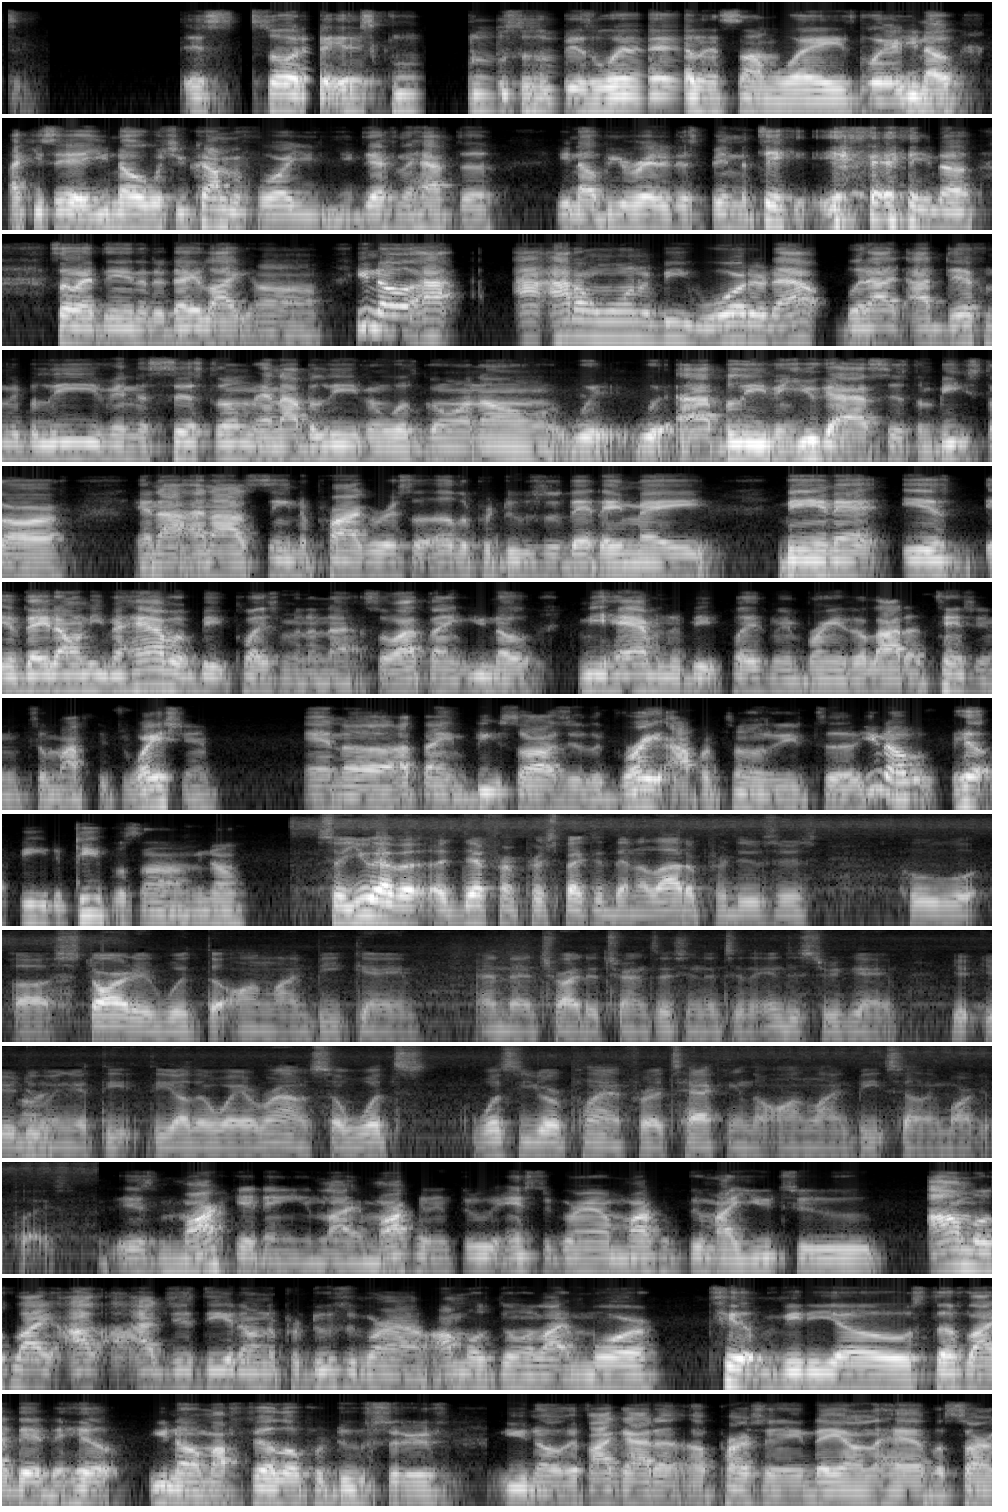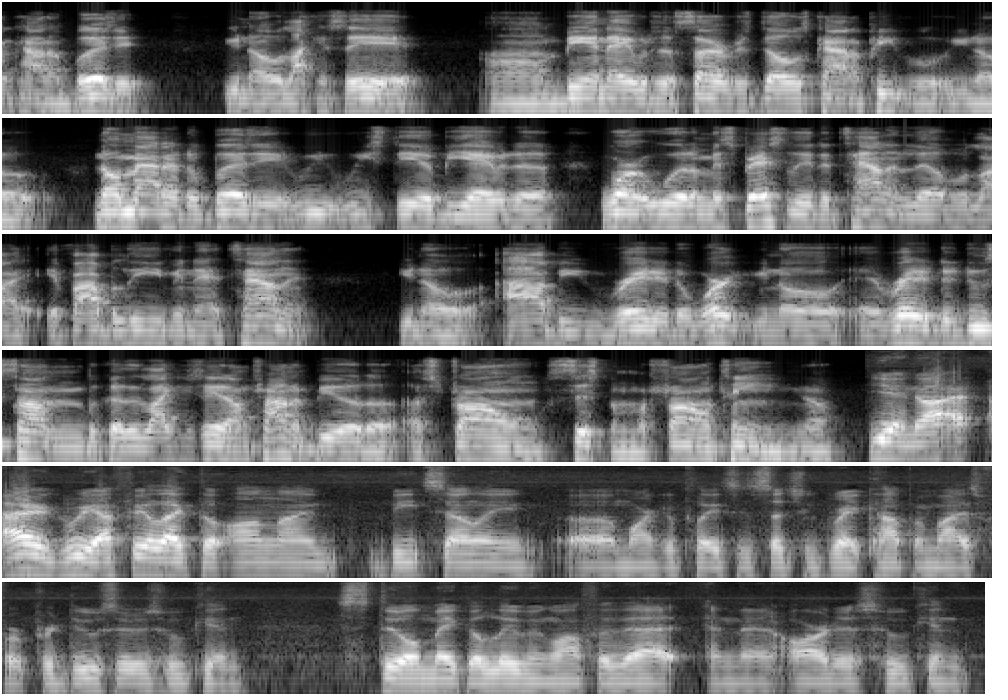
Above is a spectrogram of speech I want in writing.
it's sort of exclusive exclusive as well in some ways where you know like you said you know what you're coming for. You, you definitely have to you know be ready to spend the ticket you know. So at the end of the day like um you know i I, don't want to be watered out, but I, I, definitely believe in the system, and I believe in what's going on with, with I believe in you guys' system, BeatStar, and I and I've seen the progress of other producers that they made. Being that is if they don't even have a big placement or not, so I think you know me having a big placement brings a lot of attention to my situation, and uh, I think BeatStars is a great opportunity to, you know, help feed the people some, you know. So you have a, a different perspective than a lot of producers who uh, started with the online beat game and then tried to transition into the industry game. You're, you're right. doing it the, the other way around. So what's what's your plan for attacking the online beat selling marketplace? It's marketing, like marketing through Instagram, marketing through my YouTube. Almost like I, I just did on the producer grind, almost doing like more tip videos, stuff like that to help, you know, my fellow producers. You know, if I got a, a person and they only have a certain kind of budget, you know, like I said, um, being able to service those kind of people, you know, no matter the budget, we, we still be able to work with them, especially the talent level. Like if I believe in that talent, you know, I'll be ready to work, you know, and ready to do something because, like you said, I'm trying to build a, a strong system, a strong team, you know. Yeah, no, I, I agree. I feel like the online beat selling uh, marketplace is such a great compromise for producers who can still make a living off of that, and then artists who can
